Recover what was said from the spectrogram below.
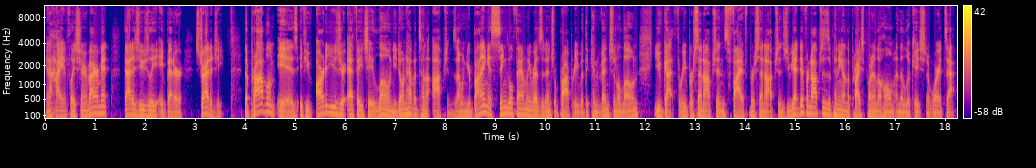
In a high inflationary environment, that is usually a better strategy. The problem is if you've already used your FHA loan, you don't have a ton of options. Now, when you're buying a single family residential property with a conventional loan, you've got 3% options, 5% options. You've got different options depending on the price point of the home and the location of where it's at.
